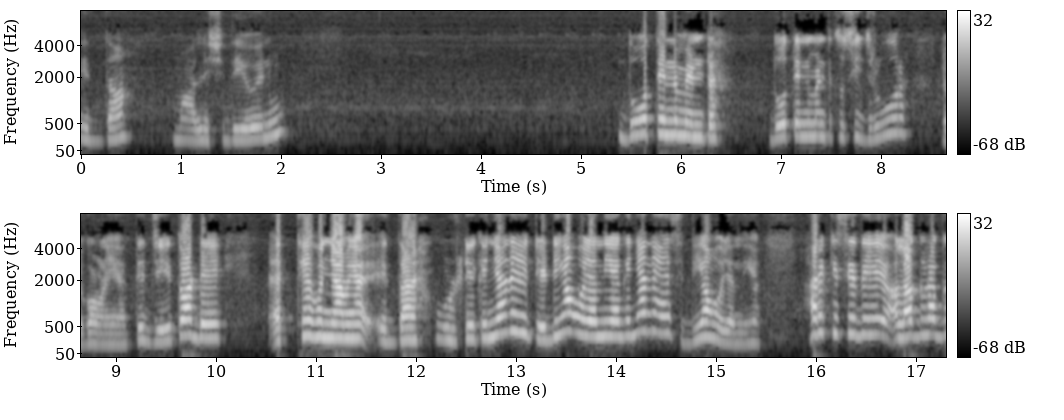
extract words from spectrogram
ਇਦਾਂ ਮਾਲਿਸ਼ ਦਿਓ ਇਹਨੂੰ। 2-3 ਮਿੰਟ 2-3 ਮਿੰਟ ਤੁਸੀਂ ਜ਼ਰੂਰ ਲਗਾਉਣੇ ਆ ਤੇ ਜੇ ਤੁਹਾਡੇ ਇੱਥੇ ਹੋਈਆਂ ਵੇ ਇਦਾਂ ਉਲਟੇ ਕਈਆਂ ਦੇ ਟੇਡੀਆਂ ਹੋ ਜਾਂਦੀਆਂ, ਕਈਆਂ ਨੇ ਸਿੱਧੀਆਂ ਹੋ ਜਾਂਦੀਆਂ ਹਰ ਕਿਸੇ ਦੇ ਅਲੱਗ-ਅਲੱਗ,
